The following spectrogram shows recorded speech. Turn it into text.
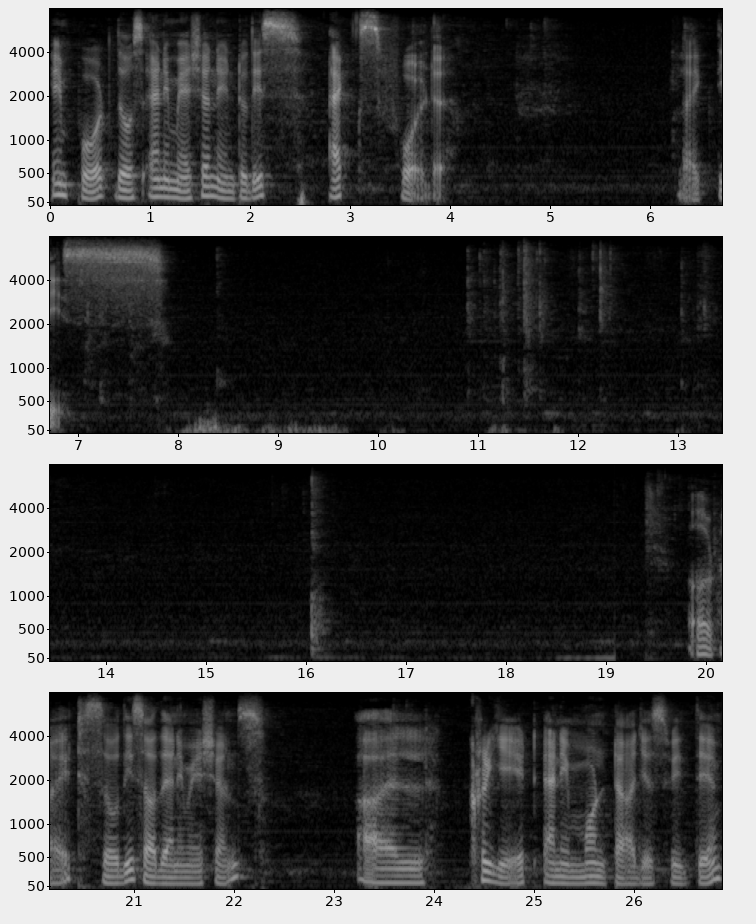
import those animation into this axe folder. Like this alright so these are the animations. I'll create any montages with them.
